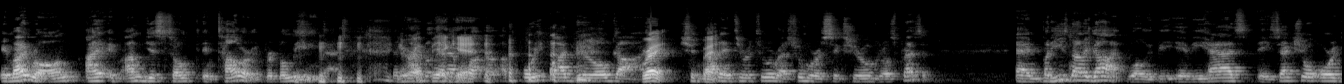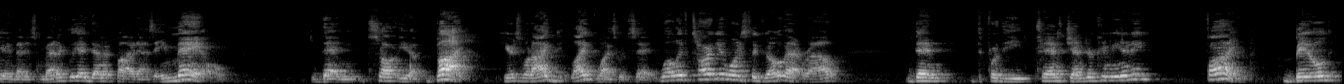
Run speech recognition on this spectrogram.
Am I wrong? I, I'm just so intolerant for believing that. You're I a believe bigot. A 45 year old guy Right, should not right. enter into a restroom where a six year old girl's present. And but he's not a guy. Well, if he if he has a sexual organ that is medically identified as a male, then so you know. But here's what I likewise would say. Well, if Target wants to go that route, then for the transgender community, fine. Build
